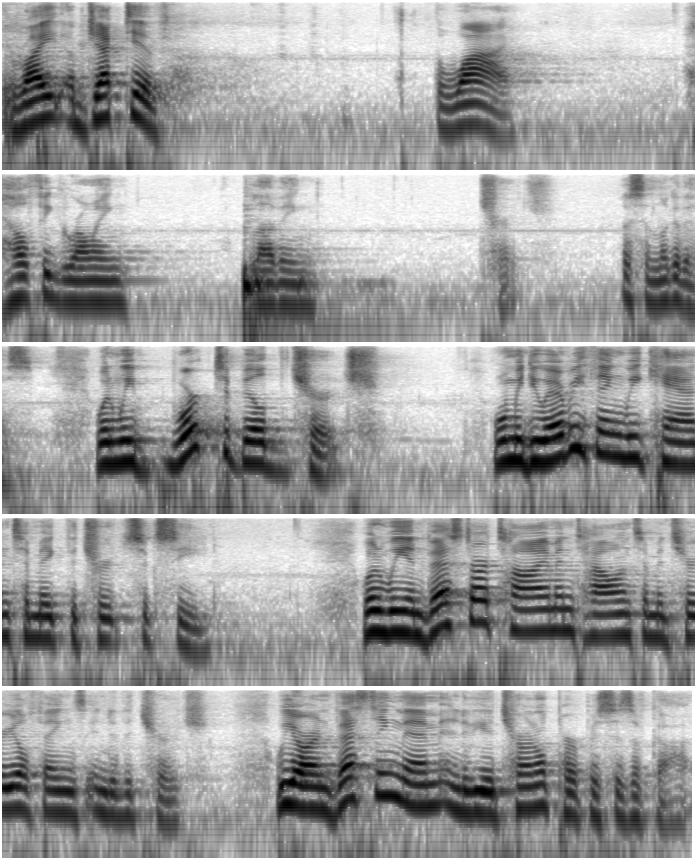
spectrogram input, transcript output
The right objective, the why. A Healthy, growing, loving church. Listen, look at this. When we work to build the church, when we do everything we can to make the church succeed, when we invest our time and talents and material things into the church, we are investing them into the eternal purposes of God.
